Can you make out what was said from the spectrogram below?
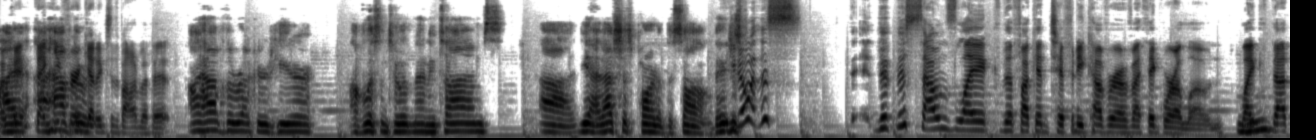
okay, I- thank I you have for the- getting to the bottom of it. I have the record here. I've listened to it many times. Uh, yeah, that's just part of the song. They You just know what this th- this sounds like the fucking Tiffany cover of I think we're alone. Like Mhm. that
